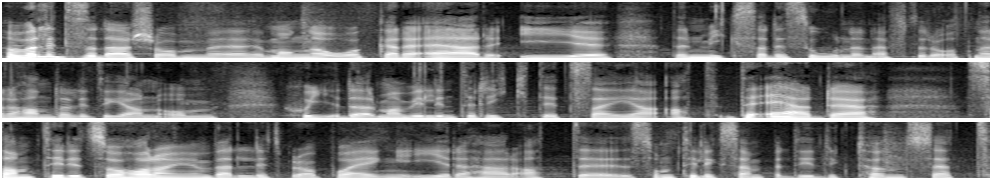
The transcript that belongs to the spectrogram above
Han var lite sådär som eh, många åkare är i eh, den mixade zonen efteråt när det handlar lite grann om skidor. Man vill inte riktigt säga att det är det. Samtidigt så har han ju en väldigt bra poäng i det här att eh, som till exempel Didrik Tönseth,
